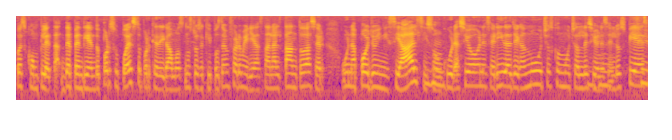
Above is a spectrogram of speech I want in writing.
pues completa, dependiendo por supuesto, porque digamos nuestros equipos de enfermería están al tanto de hacer un apoyo inicial, si son curaciones, heridas, llegan muchos con muchas lesiones en los pies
